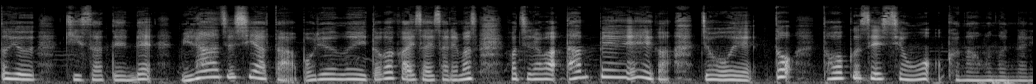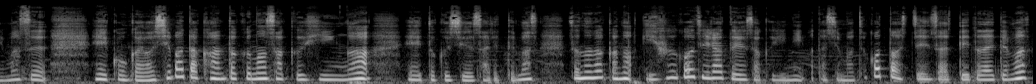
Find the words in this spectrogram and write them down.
という喫茶店でミラージュシアターボリューム8が開催されます。こちらは短編映画上映とトークセッションを行うものになります。えー今回は柴田監督の作品が、えー特集されてます。その中の岐阜ゴジラという作品に私もちょこっと出演させていただいてます。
